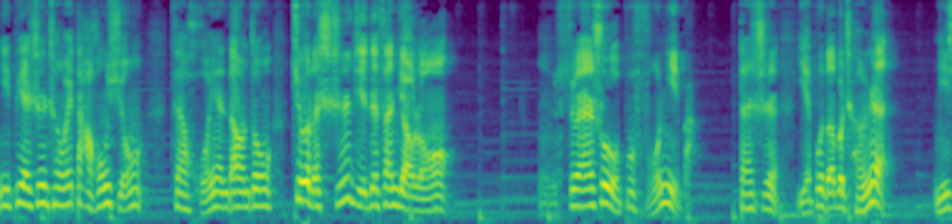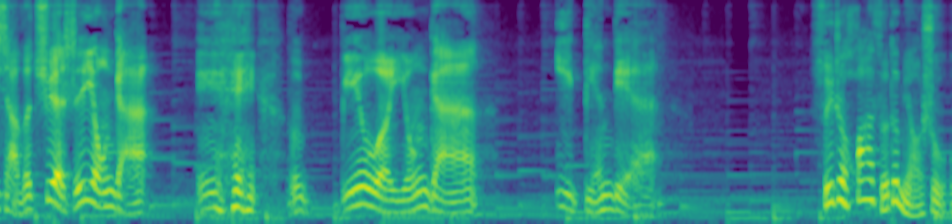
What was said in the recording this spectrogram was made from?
你变身成为大红熊，在火焰当中救了十几只三角龙？嗯，虽然说我不服你吧，但是也不得不承认，你小子确实勇敢。嘿嘿，比我勇敢一点点。随着花泽的描述，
